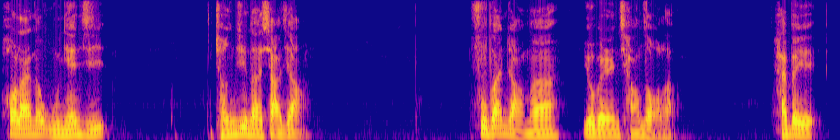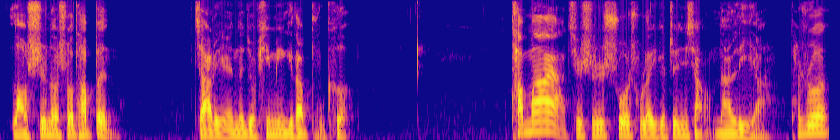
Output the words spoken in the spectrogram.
后来呢五年级成绩呢下降，副班长呢。又被人抢走了，还被老师呢说他笨，家里人呢就拼命给他补课。他妈呀，其实说出了一个真相，南丽啊，他说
